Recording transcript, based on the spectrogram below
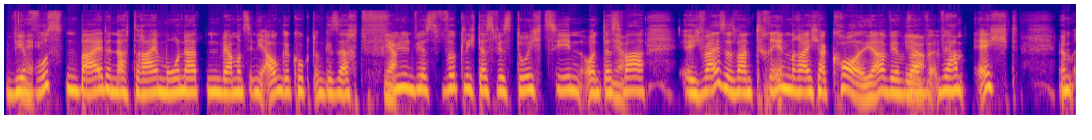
Wir nee. wussten beide nach drei Monaten, wir haben uns in die Augen geguckt und gesagt, fühlen ja. wir es wirklich, dass wir es durchziehen? Und das ja. war, ich weiß, es war ein tränenreicher Call, ja. Wir, ja. wir, wir haben echt, wir haben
